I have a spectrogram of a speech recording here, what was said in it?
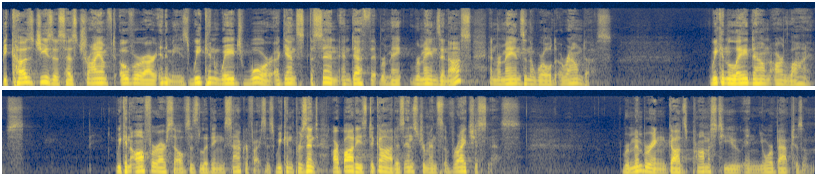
Because Jesus has triumphed over our enemies, we can wage war against the sin and death that remain, remains in us and remains in the world around us. We can lay down our lives we can offer ourselves as living sacrifices. We can present our bodies to God as instruments of righteousness. Remembering God's promise to you in your baptism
